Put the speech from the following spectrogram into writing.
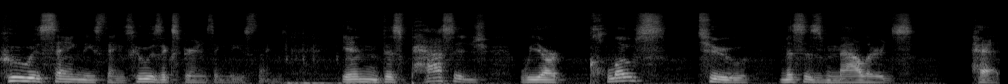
Who is saying these things? Who is experiencing these things? In this passage, we are close to Mrs. Mallard's head,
